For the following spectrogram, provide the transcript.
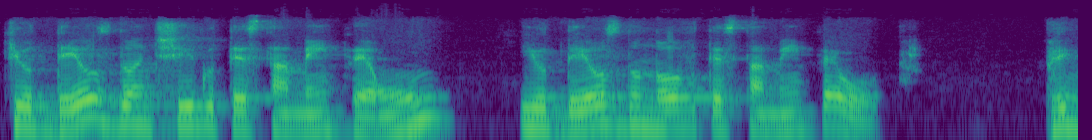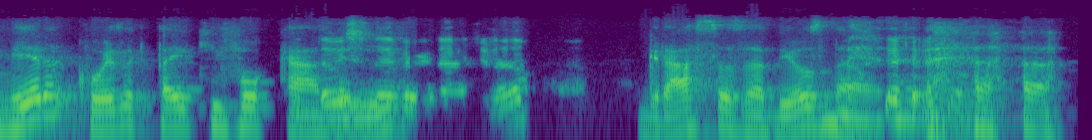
que o Deus do Antigo Testamento é um e o Deus do Novo Testamento é outro. Primeira coisa que está equivocada. Então isso aí. não é verdade, não? Graças a Deus, não.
